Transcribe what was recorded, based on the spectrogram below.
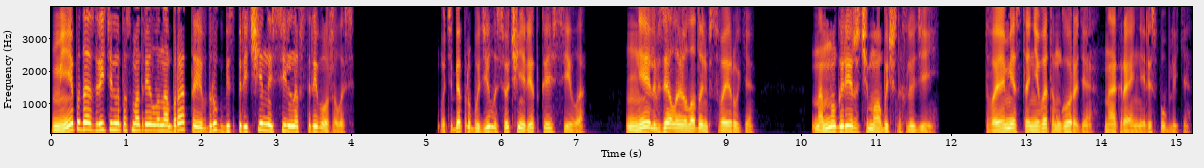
Мия подозрительно посмотрела на брата и вдруг без причины сильно встревожилась. «У тебя пробудилась очень редкая сила». Нель взял ее ладонь в свои руки. «Намного реже, чем у обычных людей. Твое место не в этом городе, на окраине республики».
